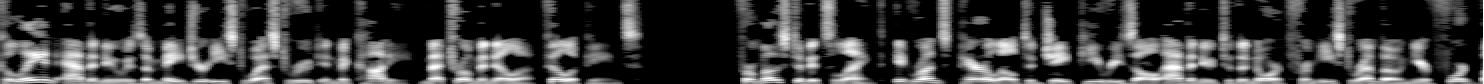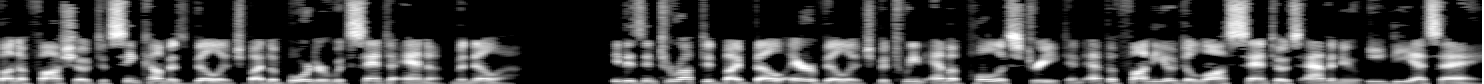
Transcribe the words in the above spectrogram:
Kalayaan Avenue is a major east-west route in Makati, Metro Manila, Philippines. For most of its length, it runs parallel to J.P. Rizal Avenue to the north from East Rembo near Fort Bonifacio to Singkamas Village by the border with Santa Ana, Manila. It is interrupted by Bel Air Village between Amapola Street and Epifanio de los Santos Avenue, EDSA.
